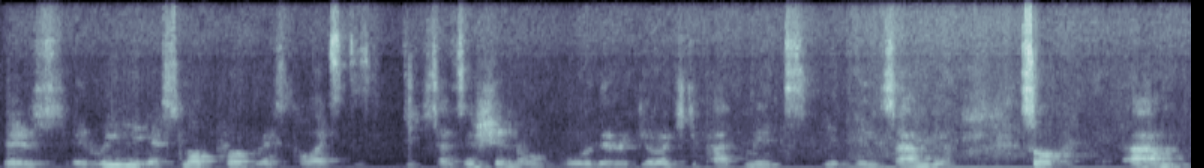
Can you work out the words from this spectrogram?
there's a really a slow progress towards the digitization of the radiology departments in, in Zambia. So um,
